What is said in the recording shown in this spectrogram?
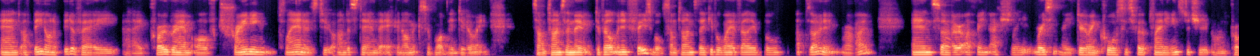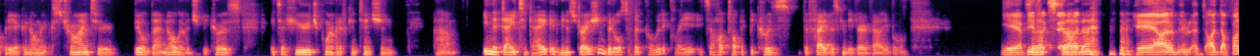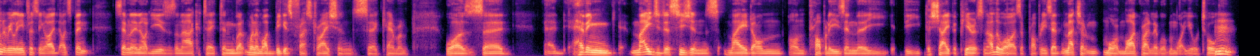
And I've been on a bit of a, a program of training planners to understand the economics of what they're doing. Sometimes they make development infeasible, sometimes they give away valuable upzoning, right? And so I've been actually recently doing courses for the Planning Institute on property economics, trying to build that knowledge because it's a huge point of contention um, in the day to day administration, but also politically, it's a hot topic because the favors can be very valuable. Yeah, beautifully so said. I, yeah, I, I, I, find it really interesting. I, I spent 17 odd years as an architect. And one of my biggest frustrations, uh, Cameron, was uh, uh, having major decisions made on on properties and the the the shape, appearance, and otherwise of properties at much a more micro level than what you were talking. Mm.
